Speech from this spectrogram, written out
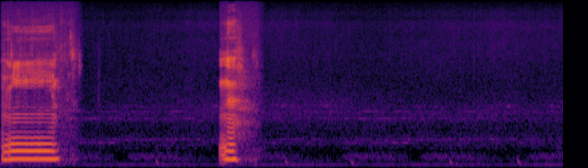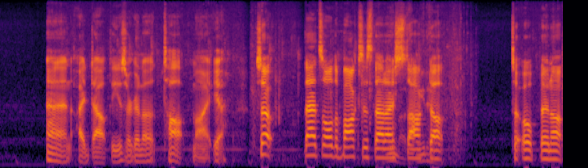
I mean, nah. And I doubt these are gonna top my, yeah. So, that's all the boxes that I stocked up to open up.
